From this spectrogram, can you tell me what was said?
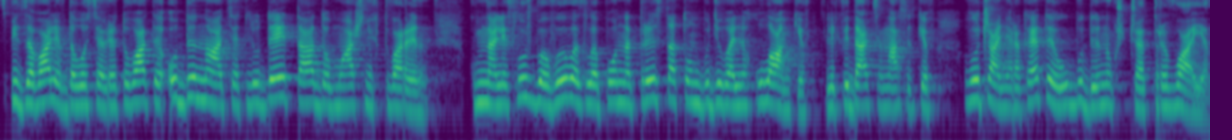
З-під завалів вдалося врятувати 11 людей та домашніх тварин. Комунальні служби вивезли понад 300 тонн будівельних уламків. Ліквідація наслідків влучання ракети у будинок ще триває.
